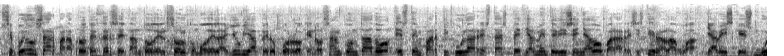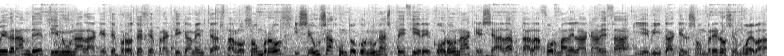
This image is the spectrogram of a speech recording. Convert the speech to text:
Se puede usar para protegerse tanto del sol como de la lluvia, pero por lo que nos han contado, este en particular está especialmente diseñado para resistir al agua. Ya veis que es muy grande, tiene un ala que te protege prácticamente hasta los hombros y se usa junto con una especie de corona que se adapta a la forma de la cabeza y evita que el sombrero se mueva.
